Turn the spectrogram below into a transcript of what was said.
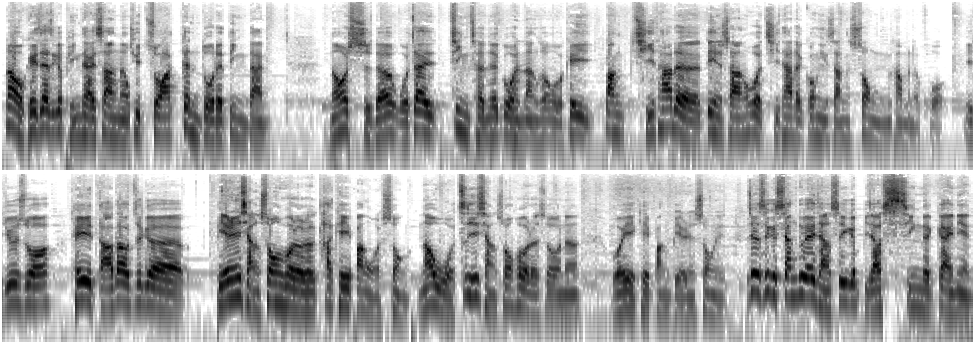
那我可以在这个平台上呢，去抓更多的订单，然后使得我在进城的过程当中，我可以帮其他的电商或其他的供应商送他们的货。也就是说，可以达到这个别人想送货的时候，他可以帮我送；然后我自己想送货的时候呢，我也可以帮别人送。这是个相对来讲是一个比较新的概念。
